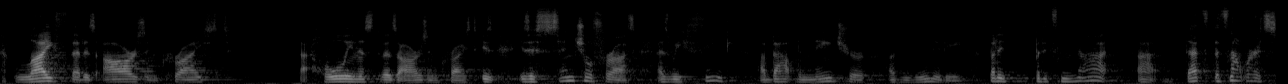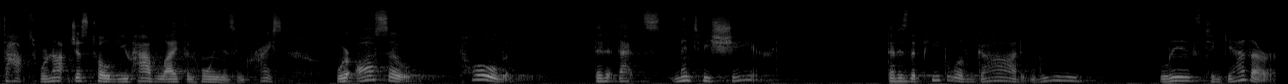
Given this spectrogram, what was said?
That life that is ours in Christ, that holiness that is ours in Christ, is, is essential for us as we think about the nature of unity. But, it, but it's not, uh, that's, that's not where it stops. We're not just told you have life and holiness in Christ. We're also told that that's meant to be shared. That as the people of God, we live together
